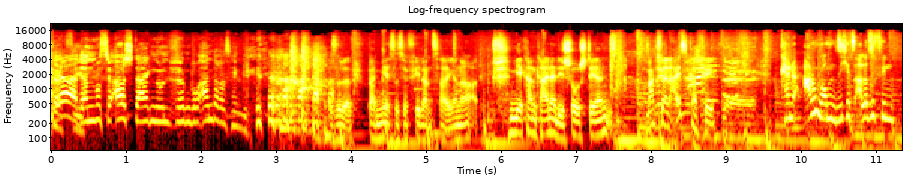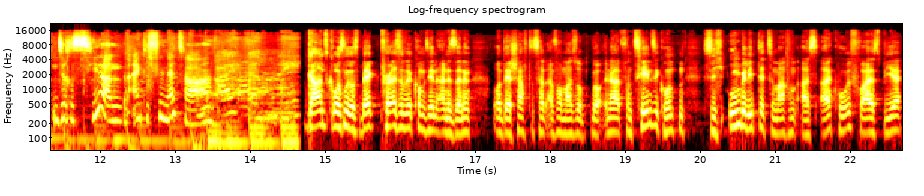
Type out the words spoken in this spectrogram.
Ja, dann musst du aussteigen und irgendwo anderes hingehen. Also äh, bei mir ist das ja Fehlanzeige. Ne? Pff, Mir kann keiner die Show stehlen. Magst du einen Eiskaffee? Keine Ahnung, warum sich jetzt alle so viel interessieren. Bin eigentlich viel netter. Ganz großen Respekt. Percival kommt hier in eine Sendung und der schafft es halt einfach mal so ja, innerhalb von 10 Sekunden, sich unbeliebter zu machen als alkoholfreies Bier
